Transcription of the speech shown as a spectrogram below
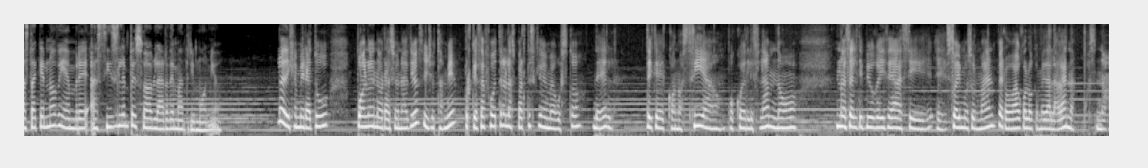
hasta que en noviembre Asís le empezó a hablar de matrimonio. Le dije, mira, tú ponlo en oración a Dios y yo también, porque esa fue otra de las partes que me gustó de él, de que conocía un poco el Islam, no, no es el típico que dice, ah, sí, eh, soy musulmán, pero hago lo que me da la gana. Pues no,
